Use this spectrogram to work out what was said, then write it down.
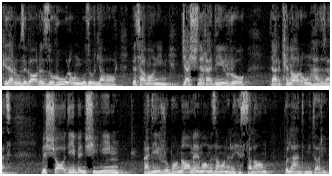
که در روزگار ظهور اون بزرگوار بتوانیم جشن قدیر رو در کنار اون حضرت به شادی بنشینیم قدیر رو با نام امام زمان علیه السلام بلند می‌داریم.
